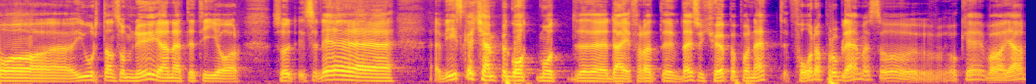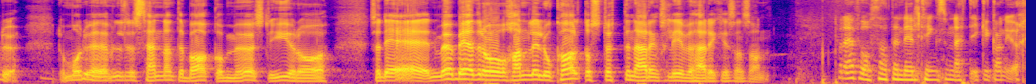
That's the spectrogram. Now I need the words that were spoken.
og gjort den som ny igjen etter ti år. Så, så det vi skal kjempe godt mot uh, dem, for at de som kjøper på nett, får det problemet, så OK, hva gjør du? Da må du sende den tilbake og mye styr. Og, så det er mye bedre å handle lokalt og støtte næringslivet her i Kristiansand. For det er fortsatt en del ting som nett ikke kan gjøre?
